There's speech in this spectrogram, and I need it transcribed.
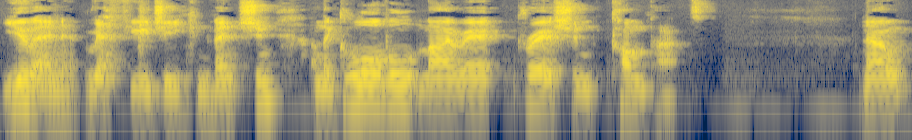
UN Refugee Convention and the Global Migration Compact. Now,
